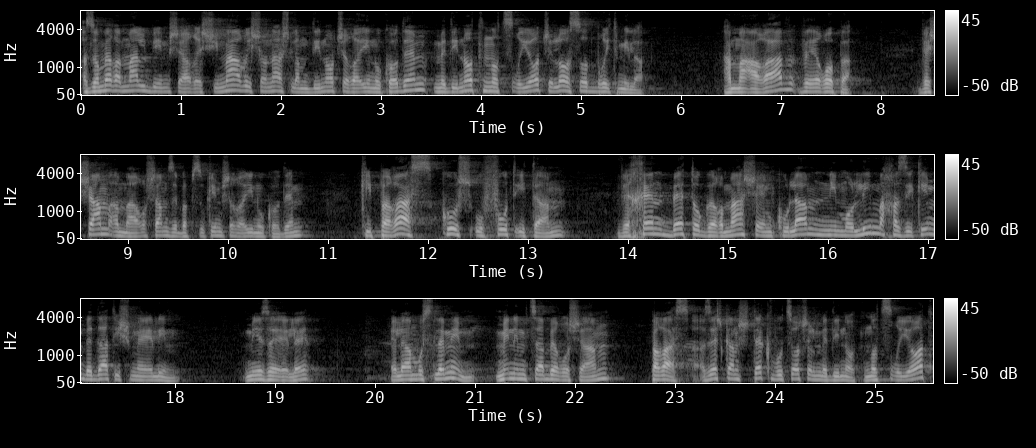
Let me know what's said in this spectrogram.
אז אומר המלבים שהרשימה הראשונה של המדינות שראינו קודם, מדינות נוצריות שלא עושות ברית מילה. המערב ואירופה. ושם אמר, שם זה בפסוקים שראינו קודם, כי פרס, כוש ופוט איתם, וכן ביתו גרמה שהם כולם נימולים מחזיקים בדת ישמעאלים. מי זה אלה? אלה המוסלמים. מי נמצא בראשם? פרס. אז יש כאן שתי קבוצות של מדינות, נוצריות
